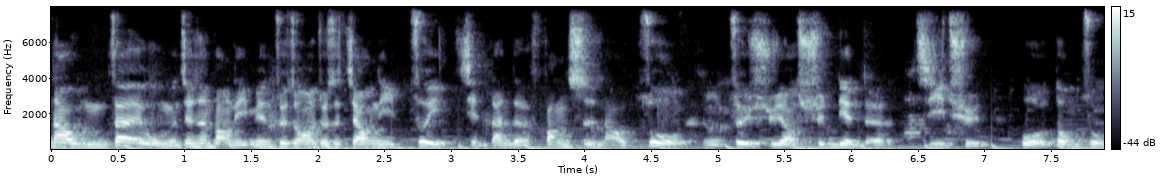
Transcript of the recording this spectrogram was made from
那我们在我们健身房里面最重要就是教你最简单的方式，然后做你最需要训练的肌群或动作。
